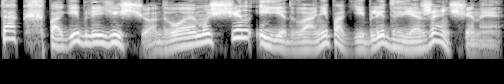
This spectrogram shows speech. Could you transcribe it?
Так погибли еще двое мужчин, и едва не погибли две женщины.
